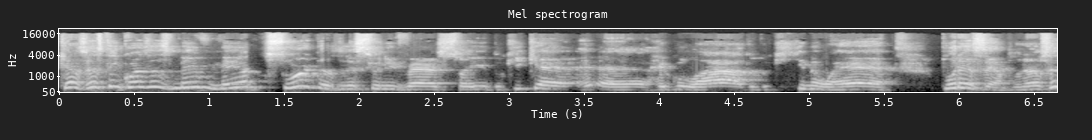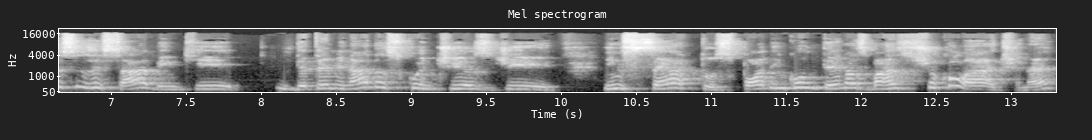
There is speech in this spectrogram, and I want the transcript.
que às vezes tem coisas meio, meio absurdas nesse universo aí, do que, que é, é regulado, do que, que não é. Por exemplo, né, não sei se vocês sabem que determinadas quantias de insetos podem conter nas barras de chocolate, né?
